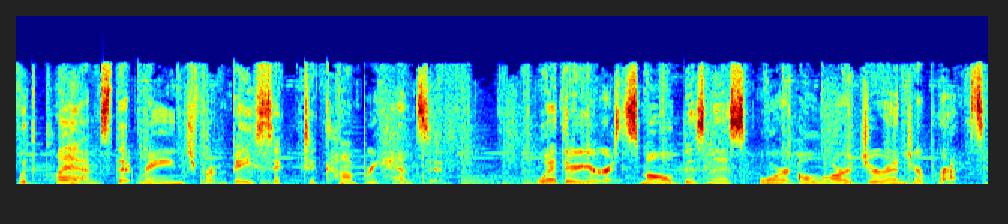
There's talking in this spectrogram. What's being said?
with plans that range from basic to comprehensive. Whether you're a small business or a larger enterprise,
